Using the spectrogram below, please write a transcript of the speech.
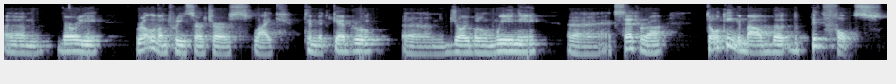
um, very relevant researchers like Timnit Gebru, um, Joy Buolamwini, uh, etc., talking about the, the pitfalls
